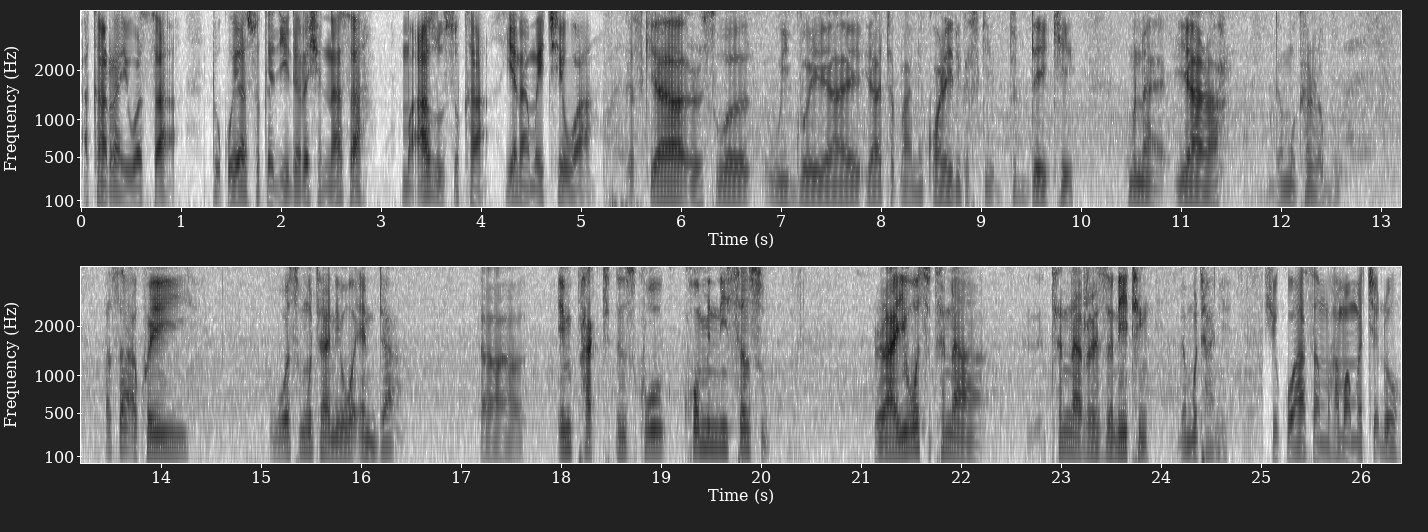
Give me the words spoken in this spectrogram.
akan rayuwarsa to koya suka ji da rashin nasa? Ma'azu suka yana mai cewa gaskiya rasuwar wigwe ya, ya taɓa ni ƙwarai da gaske. Duk da yake muna yara da muka rabu. Kasan akwai wasu mutane waɗanda uh, impact ɗinsu ko komin nisansu rayuwarsu tana tana resonating da mutane. Shi kuwa hassan muhammad macido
